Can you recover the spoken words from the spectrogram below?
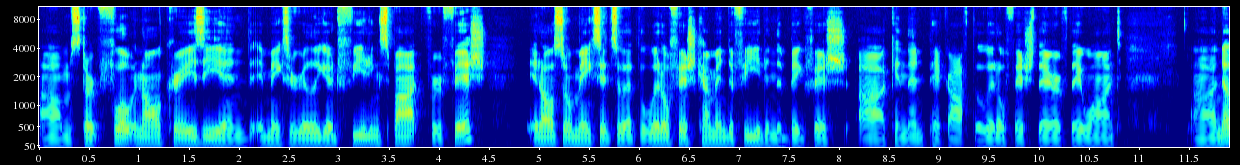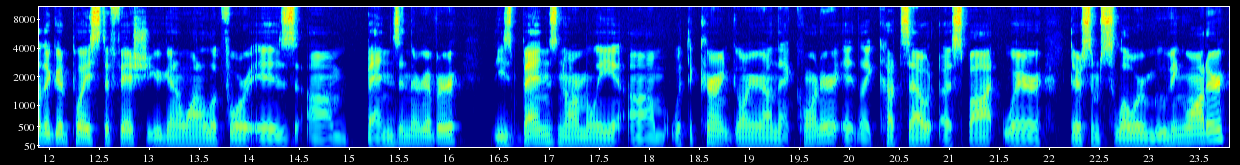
um, start floating all crazy, and it makes a really good feeding spot for fish. It also makes it so that the little fish come in to feed, and the big fish uh, can then pick off the little fish there if they want. Uh, another good place to fish you're going to want to look for is um, bends in the river. These bends normally, um, with the current going around that corner, it like cuts out a spot where there's some slower moving water,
